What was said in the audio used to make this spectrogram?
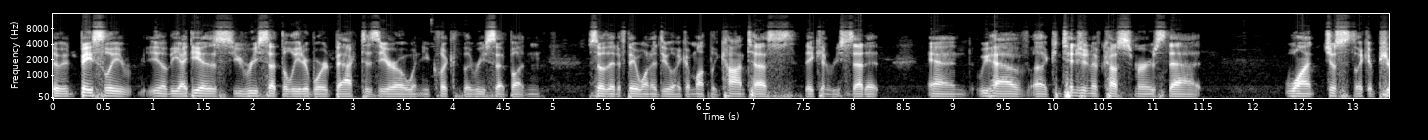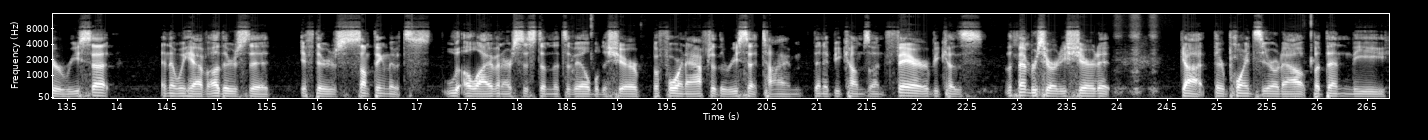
it would basically you know the idea is you reset the leaderboard back to zero when you click the reset button so that if they want to do like a monthly contest they can reset it. And we have a contingent of customers that want just like a pure reset. And then we have others that if there's something that's alive in our system that's available to share before and after the reset time then it becomes unfair because the members who already shared it got their points zeroed out. But then the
